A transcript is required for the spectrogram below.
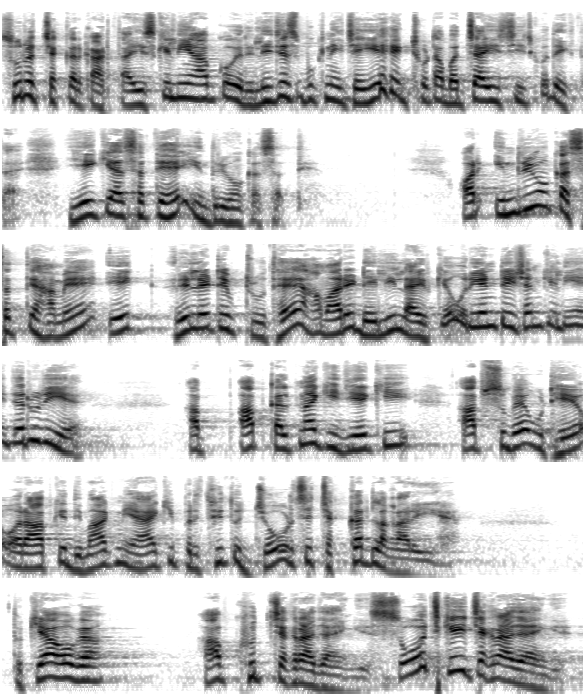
सूरज चक्कर काटता है। इसके लिए आपको रिलीजियस बुक नहीं चाहिए। एक छोटा बच्चा इस चीज़ को देखता है। ये क्या सत्य है? इंद्रियों का सत्य। और इंद्रियों का सत्य हमें एक रिलेटिव ट्रूथ है। हमारे डेली लाइफ के ओरिएंटेशन के लिए ज़रूरी है। अब आप कल्पना कीजिए कि आप सुबह उठे और आपके दिमाग में आया कि पृथ्वी तो ज़ोर से चक्कर लगा रही है। तो क्या होगा? आप खुद चकरा जाएँगे। सोच के ही चकरा जाएँगे।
